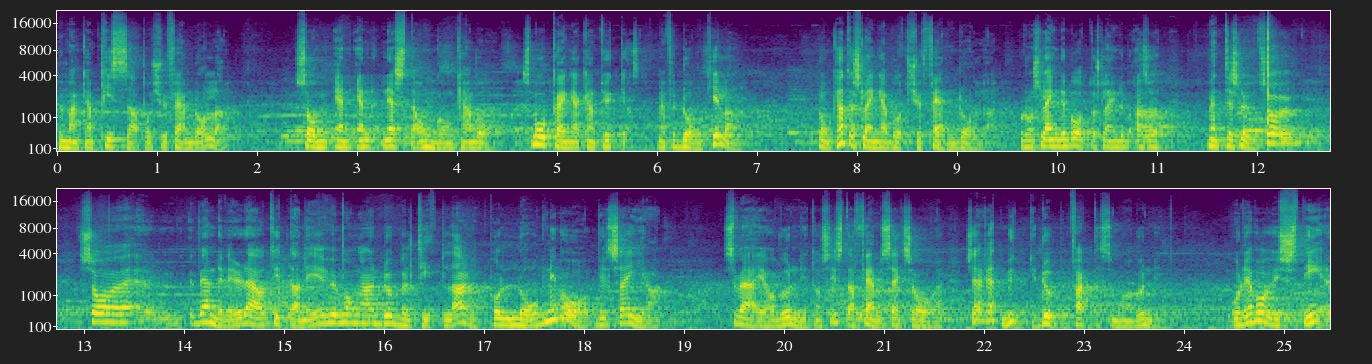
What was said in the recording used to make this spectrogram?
hur man kan pissa på 25 dollar. Som en, en nästa omgång kan vara. Småpengar kan tyckas, men för de killarna, de kan inte slänga bort 25 dollar. Och de slängde bort och slängde bort. Alltså, men till slut så, så eh, vände vi det där och tittade ni hur många dubbeltitlar på låg nivå vill säga Sverige har vunnit de sista 5-6 åren. Så är det rätt mycket dubbel faktiskt som de har vunnit. Och det var vi sten,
